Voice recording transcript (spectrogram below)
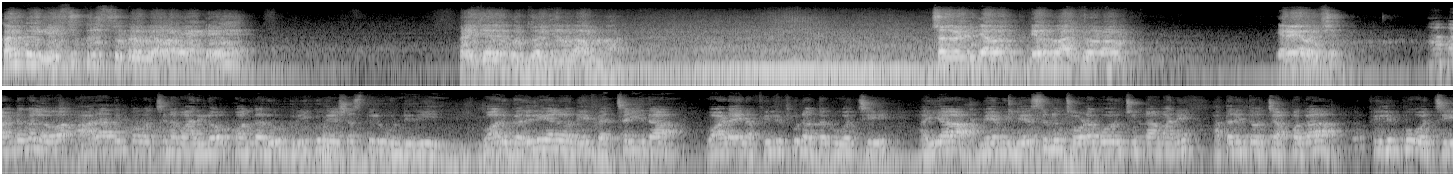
కనుక యేసుక్రీస్తు ప్రభు ఎవరై అంటే ప్రజలకు ధ్వజముగా ఉన్నారు. చదవండి దేవ దేవుని వాక్యంలో ఇరవై వచ్చారు ఆ పండుగలో ఆరాధింపవచ్చిన వారిలో కొందరు గ్రీకు దేశస్థులు ఉండిరి. వారు గలిలియలోని బెచ్చయిదా వాడైన ఫిలిప్పు నొద్దకు వచ్చి అయ్యా మేము యేసును చూడగోరుచున్నామని అతనితో చెప్పగా ఫిలిప్పు వచ్చి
